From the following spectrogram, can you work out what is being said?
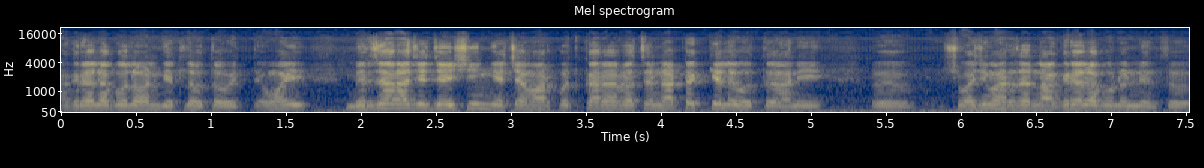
आग्र्याला बोलावून घेतलं होतं तेव्हाही मिर्झा राजे जयसिंग याच्यामार्फत कराराचं नाटक केलं होतं आणि शिवाजी महाराजांना आग्र्याला बोलवून नेलं.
